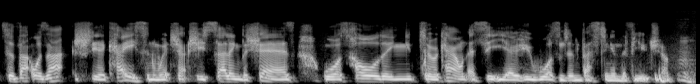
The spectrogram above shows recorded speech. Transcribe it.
So that was actually a case in which actually selling the shares was holding to account a CEO who wasn't investing in the future. Hmm.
